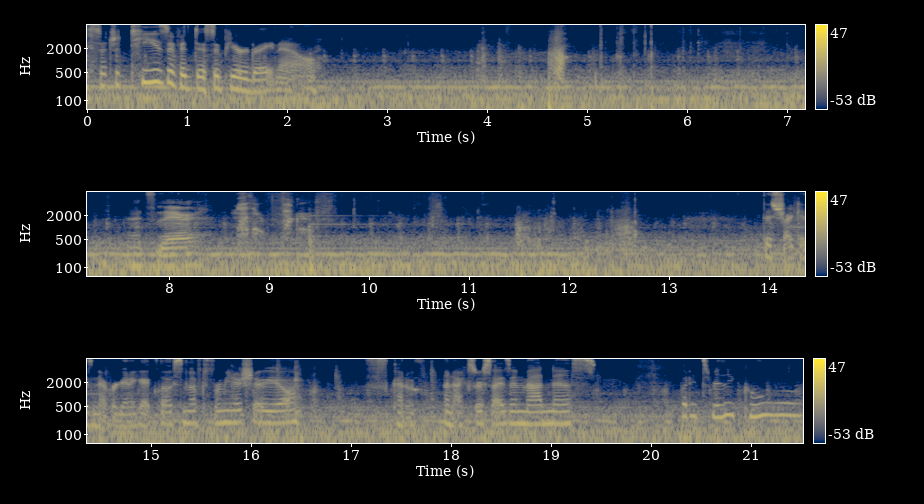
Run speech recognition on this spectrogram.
Be such a tease if it disappeared right now. That's there. Motherfucker. This shark is never gonna get close enough for me to show you. This is kind of an exercise in madness. But it's really cool.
